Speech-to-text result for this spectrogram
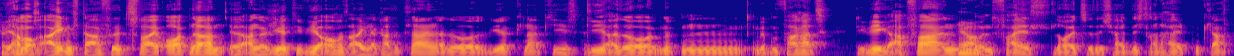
Wir haben auch eigens dafür zwei Ordner äh, engagiert, die wir auch aus eigener Kasse zahlen, also wir Kneipiers, die also mit dem, mit dem Fahrrad die Wege abfahren Ja. und falls Leute sich halt nicht dran halten, klar,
